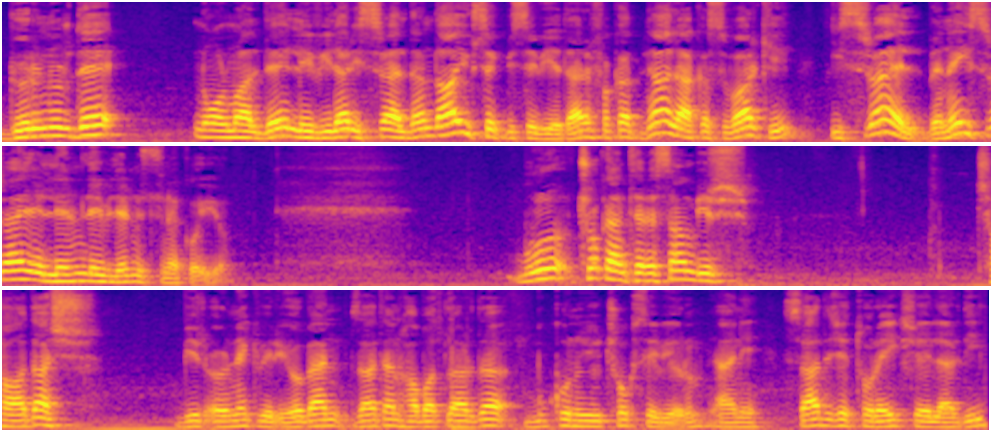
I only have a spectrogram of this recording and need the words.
Görünürde normalde Leviler İsrail'den daha yüksek bir seviyedeler. Fakat ne alakası var ki İsrail ve ne İsrail ellerini Levilerin üstüne koyuyor. Bu çok enteresan bir çağdaş bir örnek veriyor. Ben zaten Habatlarda bu konuyu çok seviyorum. Yani sadece toraik şeyler değil,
